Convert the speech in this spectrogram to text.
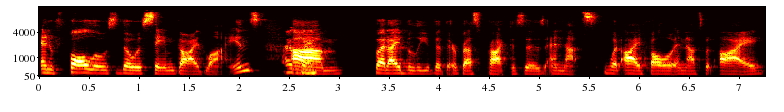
and follows those same guidelines. Okay. Um, but I believe that they're best practices and that's what I follow and that's what I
